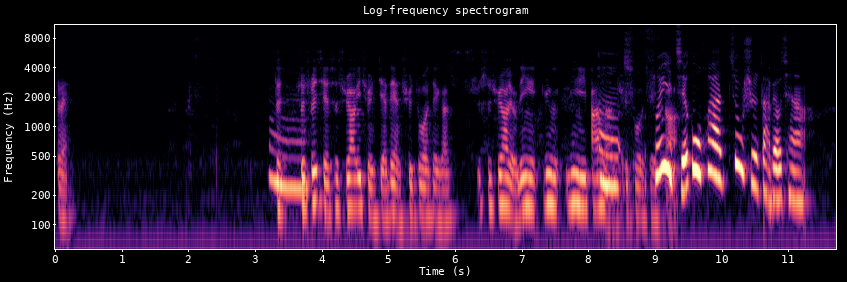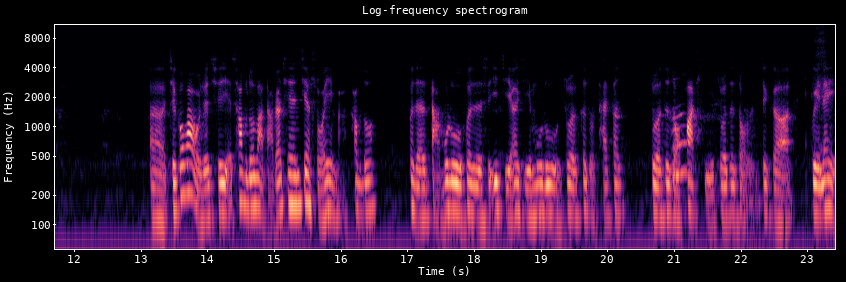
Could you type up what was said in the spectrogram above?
对，对，所以所以其实是需要一群节点去做这个，是需要有另一另另一帮人去做这个。所以结构化就是打标签啊。呃，结构化我觉得其实也差不多吧，打标签、建索引吧，差不多，或者打目录，或者是一级、二级目录，做各种拆分，做这种话题，做这种这个归类，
